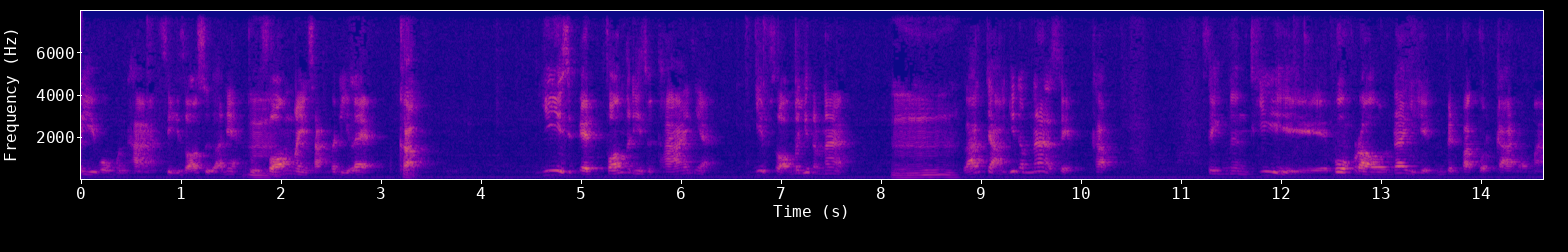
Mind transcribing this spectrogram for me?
รีวงมุนทาสี่สอเสือเนี่ยถูกฟ้องในสามคดีแรกครับยี่สิบเอ็ดฟ้องคดีสุดท้ายเนี่ยยี่สิบสองก็ยึดอำนาจหลังจากยึดอำนาจเสร็จครับ สิ่งหนึ่งที่พวกเราได้เห็นเป็นปรากฏการณ์ออกมา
